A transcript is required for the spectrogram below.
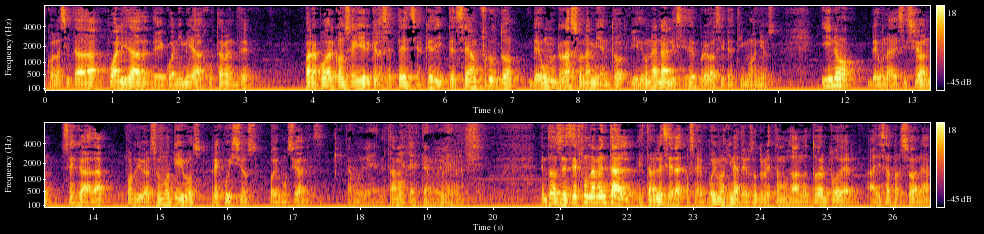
con la citada cualidad de ecuanimidad justamente para poder conseguir que las sentencias que dicte sean fruto de un razonamiento y de un análisis de pruebas y testimonios y no de una decisión sesgada por diversos motivos, prejuicios o emociones. Está muy bien. ¿Estamos? Está muy bien. Entonces es fundamental establecer, o sea, vos imaginate, nosotros le estamos dando todo el poder a esa persona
